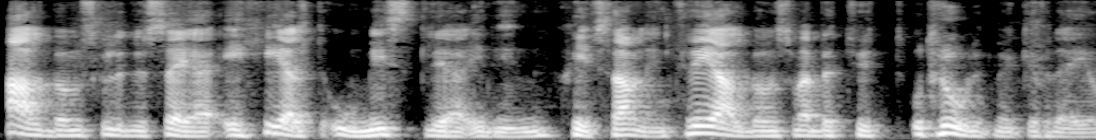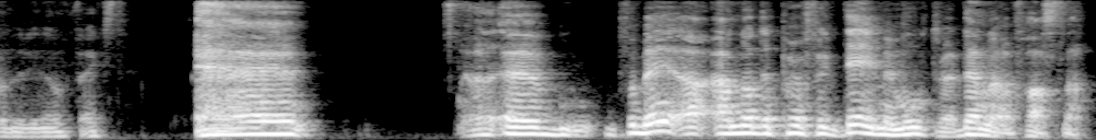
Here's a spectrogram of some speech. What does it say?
album skulle du säga är helt omistliga i din skivsamling? Tre album som har betytt otroligt mycket för dig under din uppväxt. Eh, eh, för mig, Another Perfect Day med Motörhead, den har fastnat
